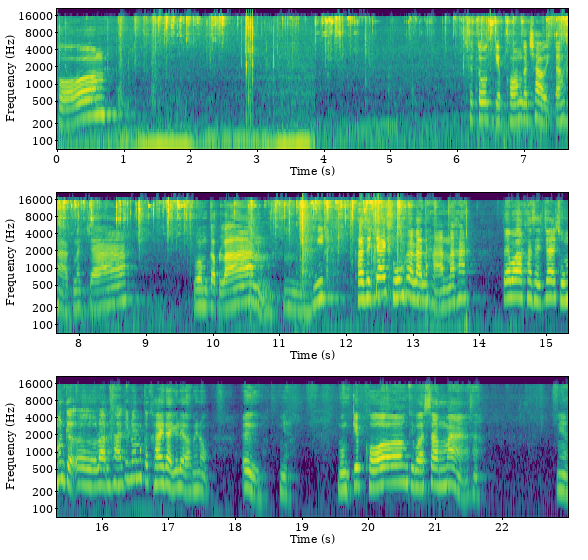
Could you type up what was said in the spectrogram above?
ของ สโตเก็บของกระเช่าอีกต่างหากนะจ๊ะ รวมกับร้านนี่ค่าใช้จ่ายสูงค่ะร้านอาหารนะฮะ แต่ว่าค่าใช้จ่ายสูงมันก็เออร้านอาหารที่นั่นมันก็ขายได้อยู่แล้วพี่น้อง เออ เนี่ยมองเก็บของที่ว่าสร้างมาฮะ เนี่ย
